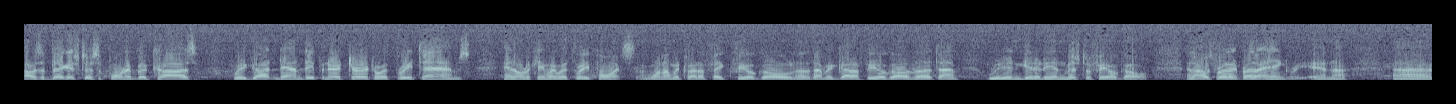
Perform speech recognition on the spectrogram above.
I was the biggest disappointed because we'd gotten down deep in their territory three times and only came away with three points. One time we tried a fake field goal. Another time we got a field goal. Another time we didn't get it in, missed a field goal. And I was rather, rather angry and uh, uh,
